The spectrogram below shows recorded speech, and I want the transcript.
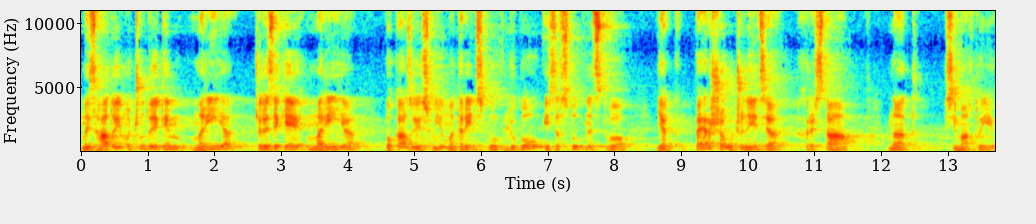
ми згадуємо чудо, яким Марія, через яке Марія показує свою материнську любов і заступництво як перша учениця Христа над всіма, хто є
